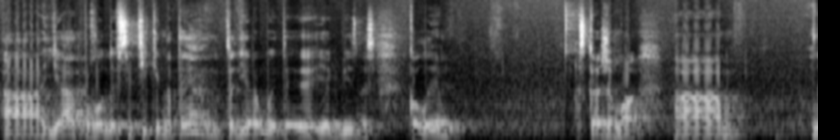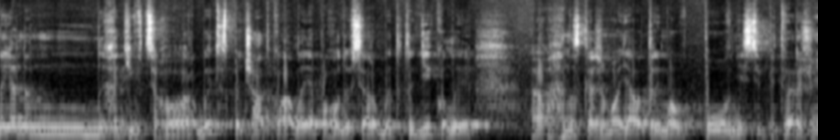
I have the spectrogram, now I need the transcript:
А я погодився тільки на те, тоді робити як бізнес, коли скажімо, ну я не, не хотів цього робити спочатку, але я погодився робити тоді, коли, ну скажімо, я отримав повністю підтвердження.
